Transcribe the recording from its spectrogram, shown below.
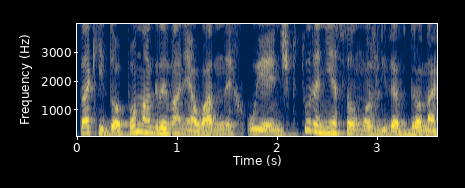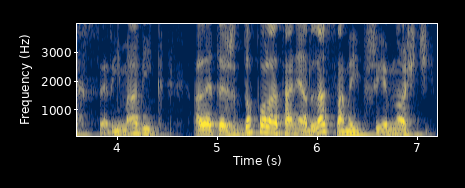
Taki do ponagrywania ładnych ujęć, które nie są możliwe w dronach z serii Mavic, ale też do polatania dla samej przyjemności.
